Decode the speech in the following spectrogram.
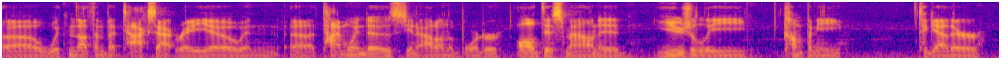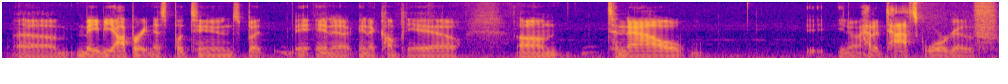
uh, with nothing but TACSAT radio and uh, time windows, you know, out on the border, all dismounted, usually company together, um, maybe operating as platoons, but in a in a company AO. Um, to now, you know, had a task org of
